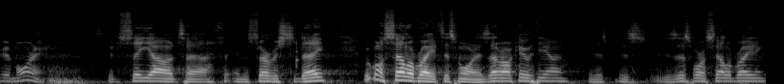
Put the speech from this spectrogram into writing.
Good morning. It's good to see y'all uh, in the service today. We're going to celebrate this morning. Is that okay with you? Is, is, is this worth celebrating?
